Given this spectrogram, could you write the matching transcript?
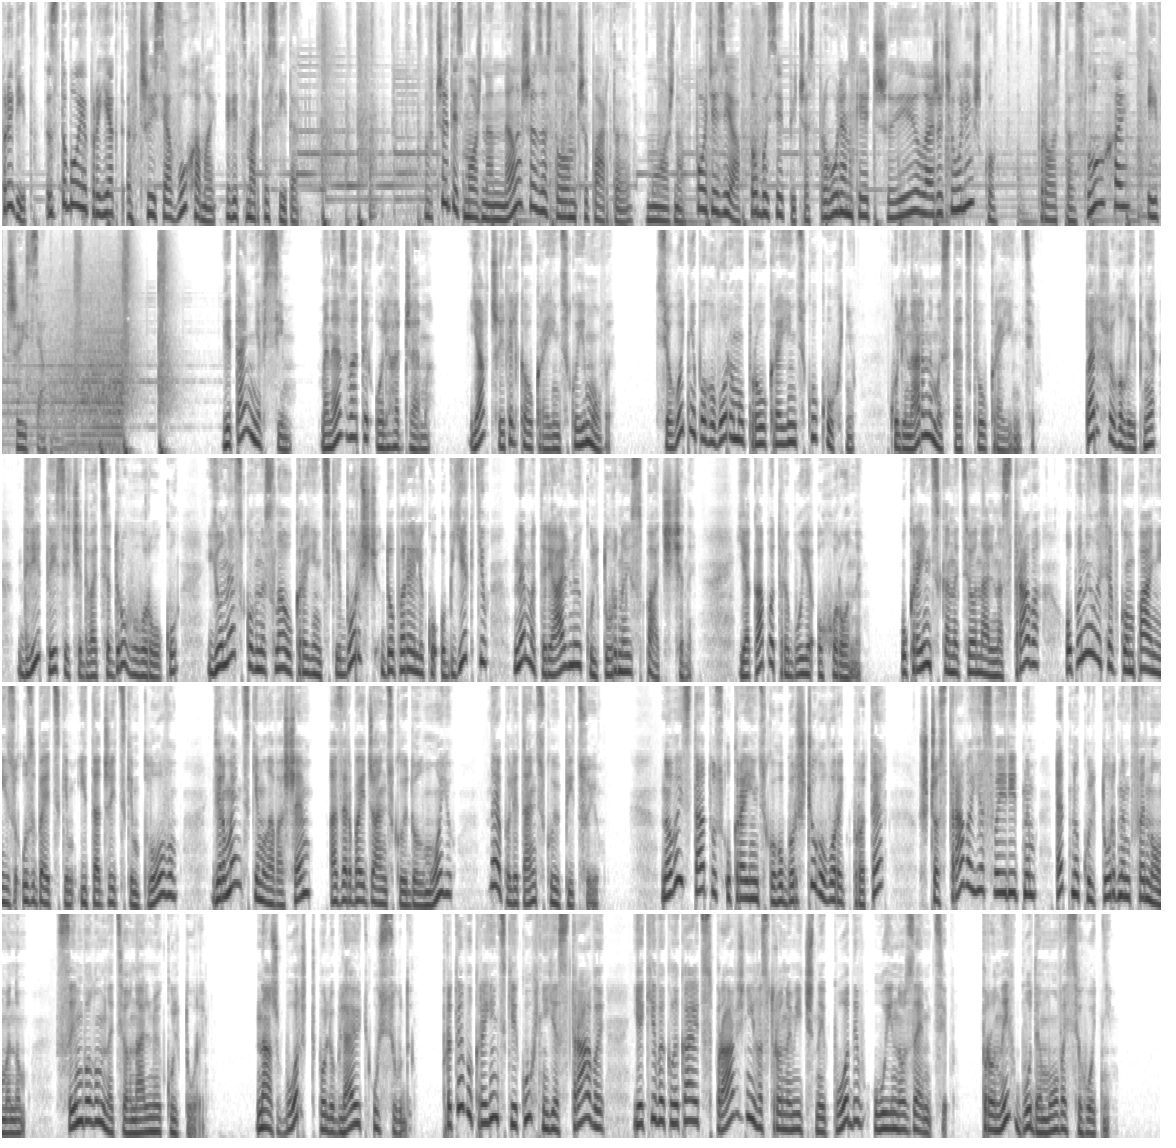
Привіт! З тобою проєкт Вчися вухами від смертосвіти. Вчитись можна не лише за столом чи партою, можна в потязі, автобусі, під час прогулянки чи лежачи у ліжку. Просто слухай і вчися. Вітання всім! Мене звати Ольга Джема. Я вчителька української мови. Сьогодні поговоримо про українську кухню, кулінарне мистецтво українців. 1 липня 2022 року ЮНЕСКО внесла український борщ до переліку об'єктів нематеріальної культурної спадщини, яка потребує охорони. Українська національна страва опинилася в компанії з узбецьким і таджицьким пловом, вірменським лавашем, азербайджанською долмою, неаполітанською піцею. Новий статус українського борщу говорить про те, що страва є своєрідним етнокультурним феноменом, символом національної культури. Наш борщ полюбляють усюди. Проте в українській кухні є страви, які викликають справжній гастрономічний подив у іноземців. Про них буде мова сьогодні.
